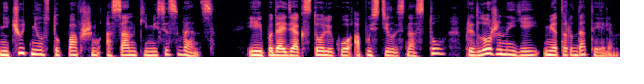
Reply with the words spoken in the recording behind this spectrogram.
ничуть не уступавшим осанке миссис Венс, и, подойдя к столику, опустилась на стул, предложенный ей метрдотелем.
